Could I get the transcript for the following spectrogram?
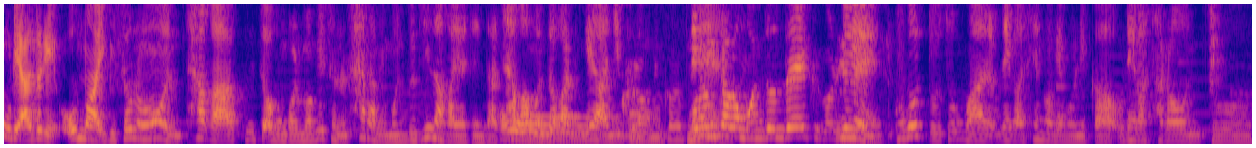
우리 아들이 엄마 여기서는 차가 그 좁은 골목에서는 사람이 먼저 지나가야 된다. 차가 오, 먼저 가는 게 아니고. 그러니까요. 네. 보행자가 먼저인데 그걸 이제 네, 그것도 정말 내가 생각해 보니까 내가 살아온 저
